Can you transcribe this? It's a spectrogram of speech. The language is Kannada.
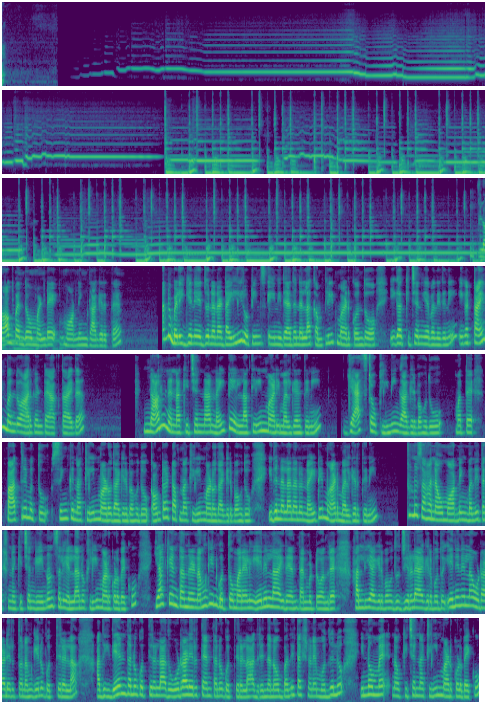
ಬ್ಲಾಗ್ ಬಂದು ಮಂಡೇ ಮಾರ್ನಿಂಗ್ ಆಗಿರುತ್ತೆ. ನಾನು ಬೆಳಿಗ್ಗೆನೆ ಎದ್ದು ನನ್ನ ಡೈಲಿ ರೊಟೀನ್ಸ್ ಏನಿದೆ ಅದನ್ನೆಲ್ಲ ಕಂಪ್ಲೀಟ್ ಮಾಡ್ಕೊಂಡು ಈಗ ಕಿಚನ್ಗೆ ಬಂದಿದ್ದೀನಿ. ಈಗ ಟೈಮ್ ಬಂದು ಆರು ಗಂಟೆ ಆಗ್ತಾ ಇದೆ. ನಾನು ನನ್ನ ಕಿಚನ್ನ ನೈಟೇ ಎಲ್ಲ ಕ್ಲೀನ್ ಮಾಡಿ ಮಲಗಿರ್ತೀನಿ. ಗ್ಯಾಸ್ ಸ್ಟವ್ ಕ್ಲೀನಿಂಗ್ ಆಗಿರಬಹುದು, ಮತ್ತು ಪಾತ್ರೆ ಮತ್ತು ಸಿಂಕ್ನ ಕ್ಲೀನ್ ಮಾಡೋದಾಗಿರಬಹುದು ಕೌಂಟರ್ ಟಾಪ್ನ ಕ್ಲೀನ್ ಮಾಡೋದಾಗಿರಬಹುದು, ಇದನ್ನೆಲ್ಲ ನಾನು ನೈಟೇ ಮಾಡಿ ಮಲಗಿರ್ತೀನಿ. ಇದ್ರೂ ಸಹ ನಾವು ಮಾರ್ನಿಂಗ್ ಬಂದಿದ ತಕ್ಷಣ ಕಿಚನ್ಗೆ ಇನ್ನೊಂದು ಸಲ ಎಲ್ಲನೂ ಕ್ಲೀನ್ ಮಾಡ್ಕೊಳ್ಬೇಕು. ಯಾಕೆ ಅಂತಂದರೆ ನಮಗೇನು ಗೊತ್ತು ಮನೇಲಿ ಏನೆಲ್ಲ ಇದೆ ಅಂತ ಅಂದ್ಬಿಟ್ಟು ಅಂದರೆ ಹಲ್ಲಿ ಆಗಿರಬಹುದು, ಜಿರಳೆ ಆಗಿರ್ಬೋದು ಏನೇನೆಲ್ಲ ಓಡಾಡಿರುತ್ತೋ ನಮಗೇನು ಗೊತ್ತಿರಲ್ಲ. ಅದು ಇದೆ ಅಂತಲೂ ಗೊತ್ತಿರಲ್ಲ, ಅದು ಓಡಾಡಿರುತ್ತೆ ಅಂತಲೂ ಗೊತ್ತಿರಲ್ಲ. ಅದರಿಂದ ನಾವು ಬಂದಿದ ತಕ್ಷಣ ಮೊದಲು ಇನ್ನೊಮ್ಮೆ ನಾವು ಕಿಚನ್ನ ಕ್ಲೀನ್ ಮಾಡ್ಕೊಳ್ಬೇಕು.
